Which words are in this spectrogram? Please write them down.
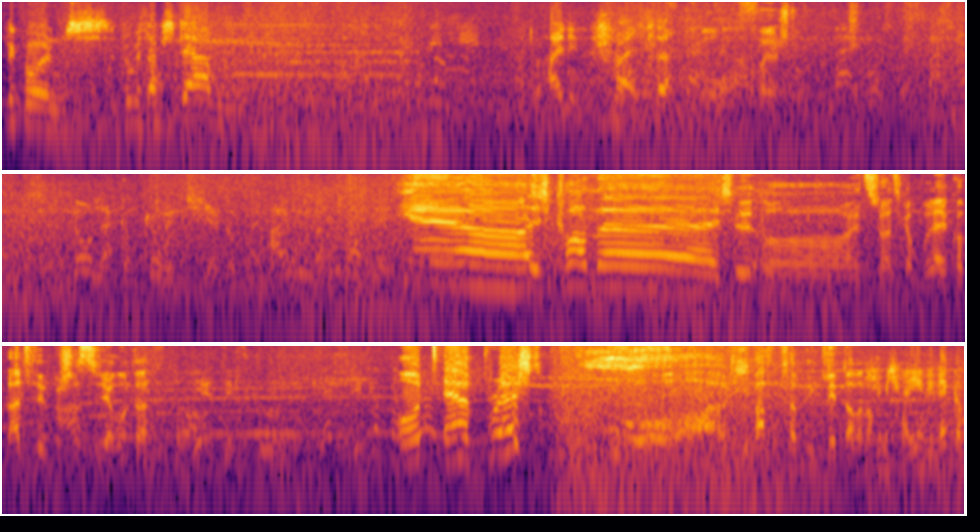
Glückwunsch, du bist am Sterben. Du heilige Scheiße. Oh, Feuersturm. Yeah, ich komme. Ich will... Oh, jetzt scheiß kaputt. Er kommt Artilleriebeschuss zu dir runter. Und er brasht. Oh, die Waffenfabrik lebt aber noch. Ich mich gerade irgendwie wegge...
